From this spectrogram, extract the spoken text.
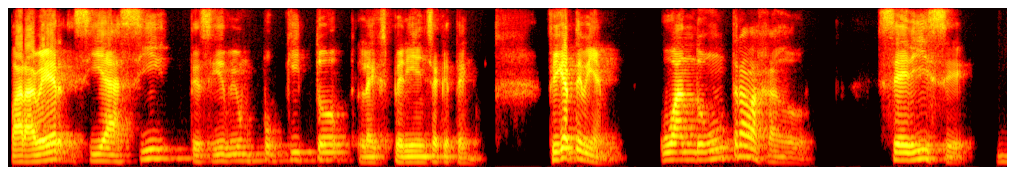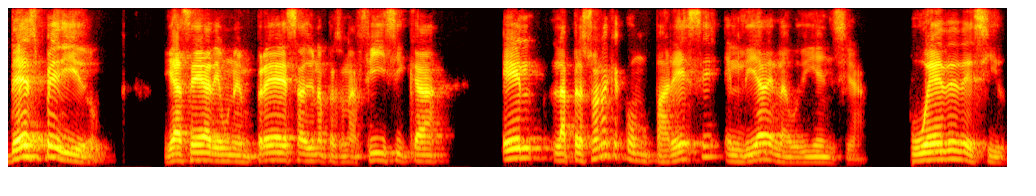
para ver si así te sirve un poquito la experiencia que tengo. Fíjate bien, cuando un trabajador se dice despedido, ya sea de una empresa, de una persona física, él, la persona que comparece el día de la audiencia puede decir,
